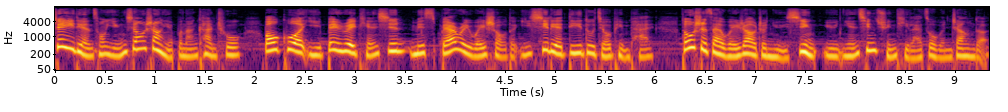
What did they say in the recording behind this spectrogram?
这一点从营销上也不难看出，包括以贝瑞甜心 Miss Berry 为首的一系列低度酒品牌，都是在围绕着女性与年轻群体来做文章的。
